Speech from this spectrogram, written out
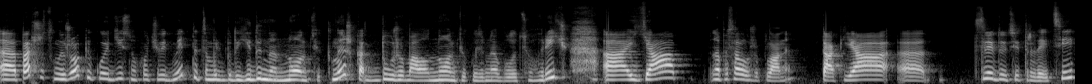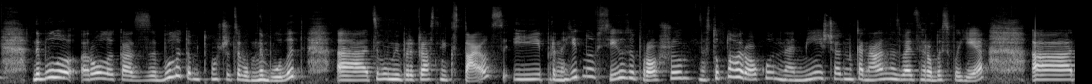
е, перша з книжок, яку я дійсно хочу відмітити, це мабуть буде єдина нонфік книжка. Дуже мало нонфіку зі мною було цьогоріч. А, я написала вже плани. Так, я е, слідую цій традиції. Не було ролика з булетом, тому що це був не булет. Е, це був мій прекрасний X-Styles. І принагідно всіх запрошую наступного року на мій ще один канал, називається Роби своє. Е,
